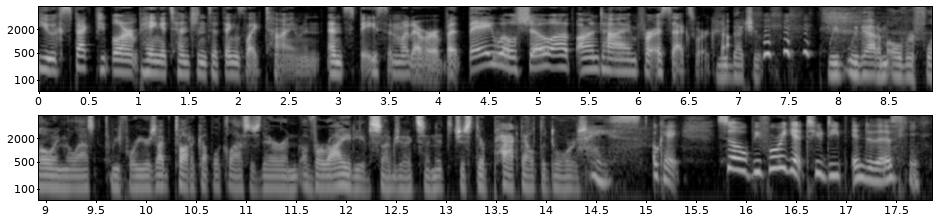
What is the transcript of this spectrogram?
you expect people aren't paying attention to things like time and, and space and whatever, but they will show up on time for a sex You workshop. bet you. We've we've had them overflowing the last three four years. I've taught a couple of classes there on a variety of subjects, and it's just they're packed out the doors. Nice. Okay, so before we get too deep into this,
